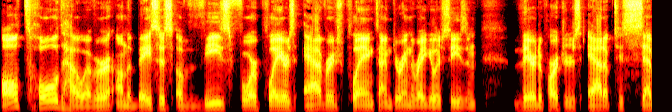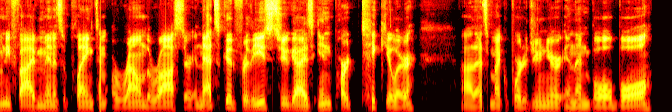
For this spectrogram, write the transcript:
All told, however, on the basis of these four players' average playing time during the regular season, their departures add up to 75 minutes of playing time around the roster. And that's good for these two guys in particular. Uh, that's Michael Porter Jr. and then Bol Bol.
